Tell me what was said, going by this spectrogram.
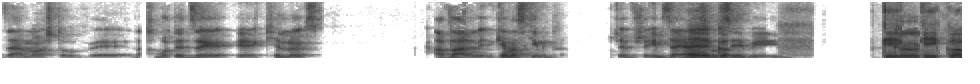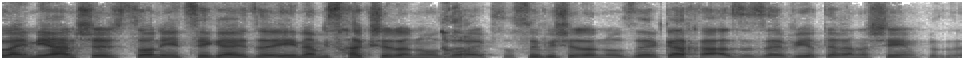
זה היה ממש טוב אה, לחוות את זה כלא אקסקלוסיבי אבל אני כן מסכים איתך אני חושב שאם זה היה אקסקלוסיבי כי, כי כל העניין שסוני הציגה את זה הנה המשחק שלנו נכון. זה האקסקלוסיבי שלנו זה ככה אז זה הביא יותר אנשים כזה.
